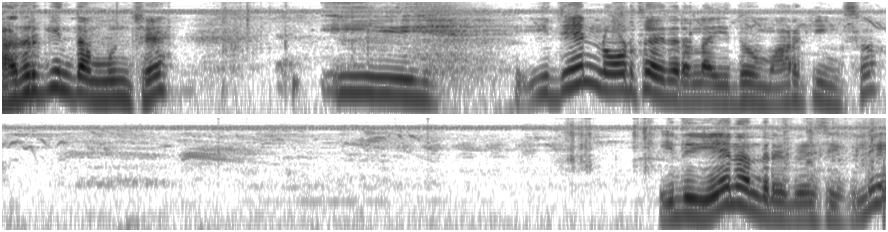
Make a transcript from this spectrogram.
ಅದಕ್ಕಿಂತ ಮುಂಚೆ ಈ ಇದೇನು ನೋಡ್ತಾ ಇದ್ದಾರಲ್ಲ, ಇದು ಮಾರ್ಕಿಂಗ್ಸು? ಇದು ಏನಂದರೆ ಬೇಸಿಕಲಿ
